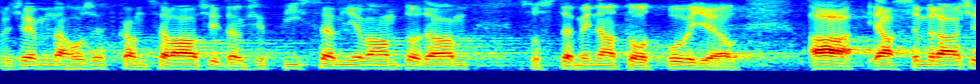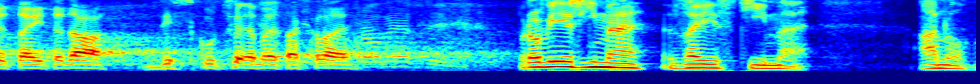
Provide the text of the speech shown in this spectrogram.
protože jsem nahoře v kanceláři, takže písemně vám to dám, co jste mi na to odpověděl. A já jsem rád, že tady teda diskutujeme takhle. Prověříme, zajistíme. Ano,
